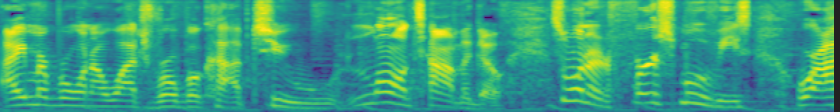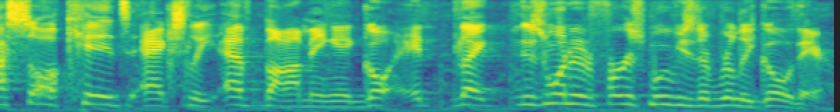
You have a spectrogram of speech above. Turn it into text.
I remember when I watched RoboCop 2 a long time ago. It's one of the first movies where I saw kids actually f bombing and go. And, like, it's one of the first movies to really go there.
